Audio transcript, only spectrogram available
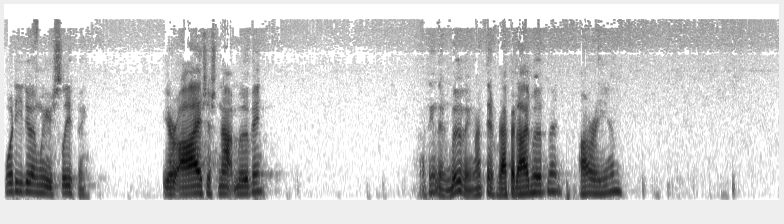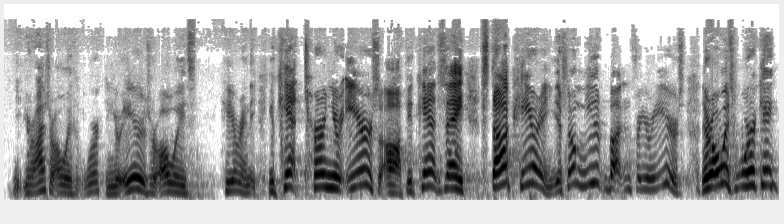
What are you doing when you're sleeping? Your eyes just not moving? I think they're moving, aren't they? Rapid eye movement, REM. Your eyes are always working. Your ears are always hearing. You can't turn your ears off. You can't say, stop hearing. There's no mute button for your ears. They're always working.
